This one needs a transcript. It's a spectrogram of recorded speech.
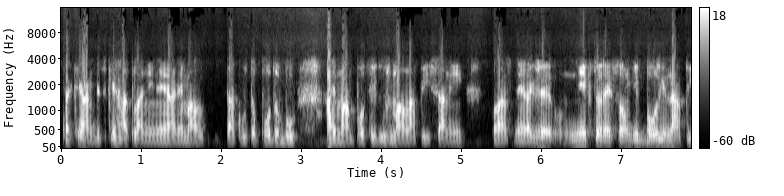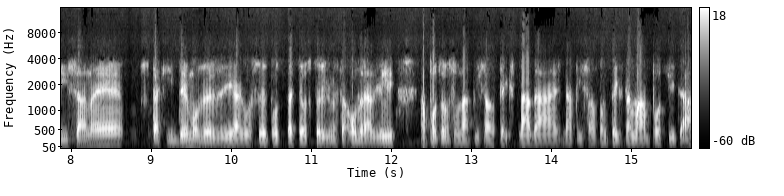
takej anglickej hatlanine a nemal takúto podobu, aj mám pocit, už mal napísaný vlastne, takže niektoré songy boli napísané takých demoverziách vo svojej podstate, od ktorých sme sa odrazili a potom som napísal text na dáž, napísal som text na mám pocit a,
